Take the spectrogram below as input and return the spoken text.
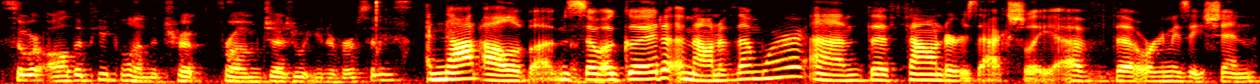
So were all the people on the trip from Jesuit universities? Not all of them. So a good amount of them were. Um, the founders, actually, of the organization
